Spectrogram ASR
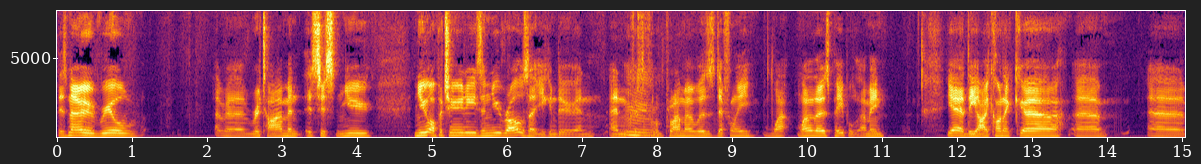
there's no real uh, retirement. It's just new new opportunities and new roles that you can do and and Christopher Plummer was definitely one, one of those people I mean yeah the iconic uh, uh, uh,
